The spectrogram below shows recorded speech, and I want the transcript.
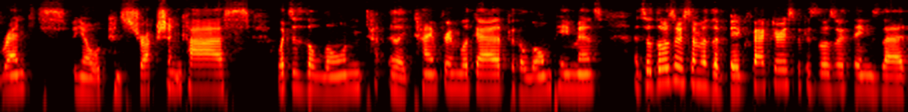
rents, you know, construction costs? What does the loan t- like time frame look at for the loan payments? And so those are some of the big factors because those are things that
